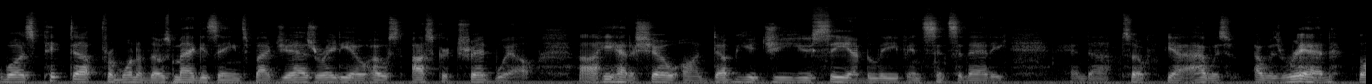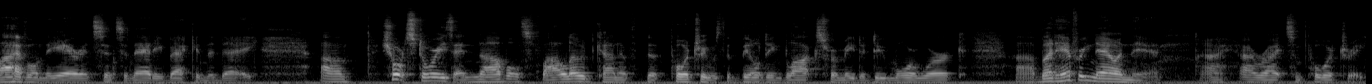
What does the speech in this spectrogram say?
was picked up from one of those magazines by jazz radio host Oscar Treadwell. Uh, he had a show on WGUC, I believe, in Cincinnati, and uh, so yeah, I was I was read live on the air in Cincinnati back in the day. Um, short stories and novels followed. Kind of the poetry was the building blocks for me to do more work, uh, but every now and then I, I write some poetry.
